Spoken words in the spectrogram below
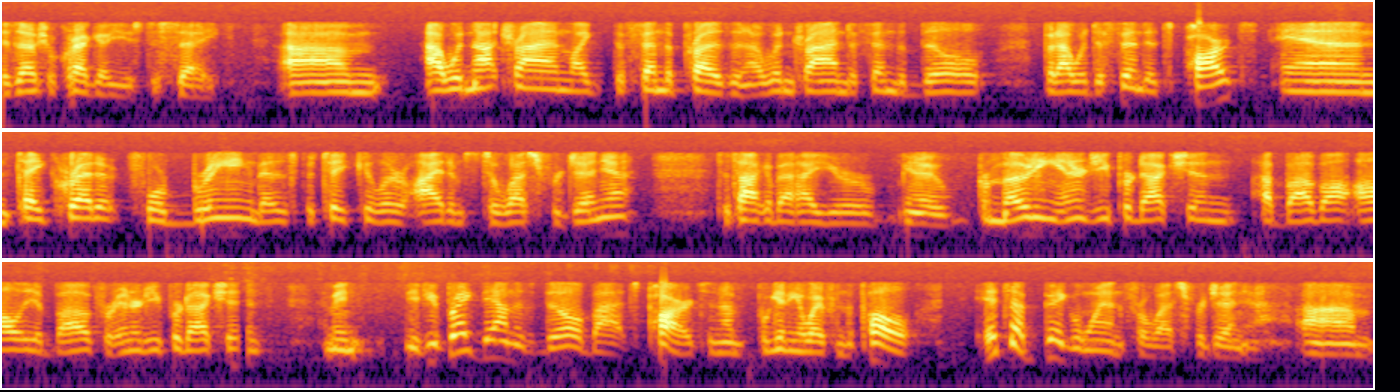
as Oshel Craigo used to say. Um, I would not try and like defend the president. I wouldn't try and defend the bill, but I would defend its parts and take credit for bringing those particular items to West Virginia to talk about how you're, you know, promoting energy production above all, all the above for energy production. I mean, if you break down this bill by its parts, and I'm getting away from the poll, it's a big win for West Virginia. Um,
